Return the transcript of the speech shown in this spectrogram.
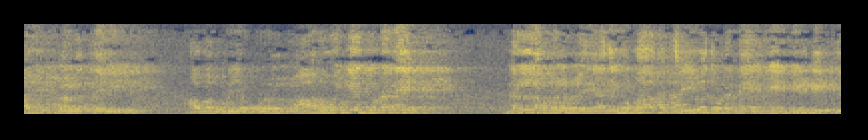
ஆயுட்காலத்தை அவருடைய உடல் ஆரோக்கியத்துடனே நல்லமல்களை அதிகமாக செய்வதுடனே நீ நீடித்து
